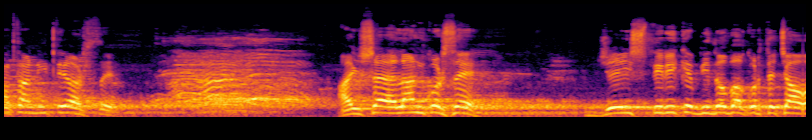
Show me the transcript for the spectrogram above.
মাথা নিতে আসছে। আয়সা এলান করছে যে স্ত্রীকে বিধবা করতে চাও,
